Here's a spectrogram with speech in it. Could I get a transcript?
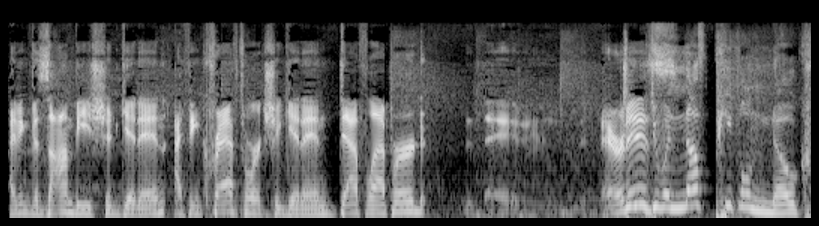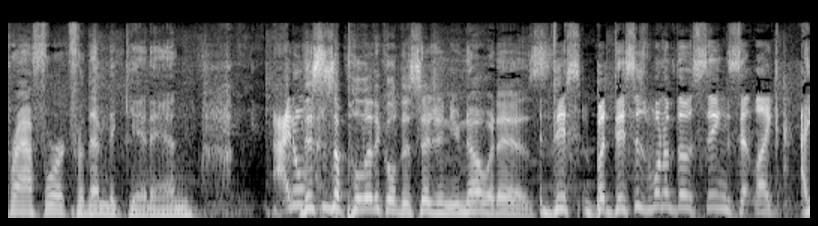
I think the Zombies should get in. I think Kraftwerk should get in. Def Leppard, eh, there it do, is. do enough people know Kraftwerk for them to get in? I don't. This is a political decision. You know it is. this, but this is one of those things that, like, I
